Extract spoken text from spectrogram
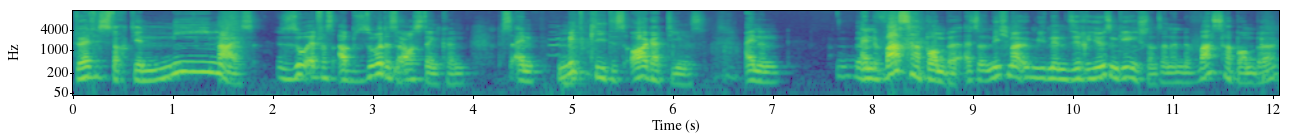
du hättest doch dir niemals so etwas Absurdes Ja. ausdenken können, dass ein Mitglied des Orga-Teams einen eine Wasserbombe, also nicht mal irgendwie einen seriösen Gegenstand, sondern eine Wasserbombe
